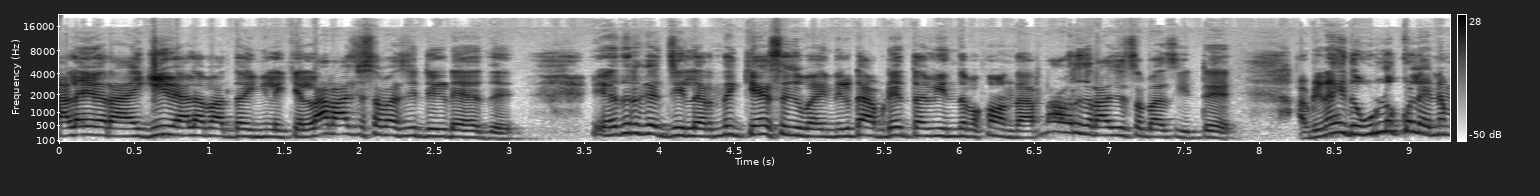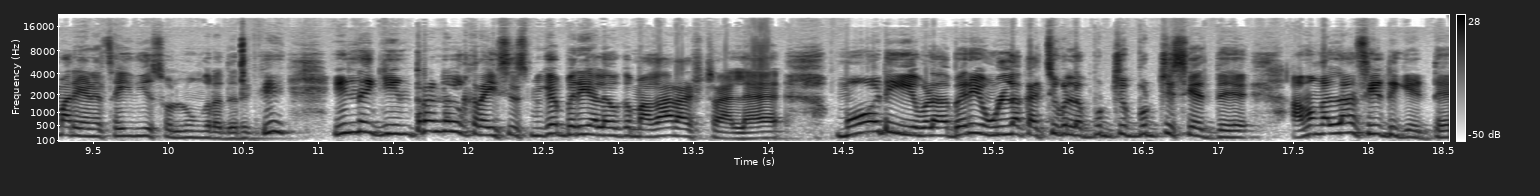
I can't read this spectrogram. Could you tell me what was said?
தலைவராகி வேலை பார்த்தவங்களுக்கெல்லாம் ராஜ்யசபா சீட்டு கிடையாது. எதிர்கட்சியிலேருந்து கேஸுக்கு பயந்துக்கிட்டு அப்படியே தவி இந்த பக்கம் வந்தாருன்னா அவருக்கு ராஜ்யசபா சீட்டு. அப்படின்னா இது உள்ளுக்குள்ளே என்ன மாதிரியான செய்தியை சொல்லுங்கிறது இருக்குது இன்றைக்கி இன்டர்னல் கிரைசிஸ் மிகப்பெரிய அளவுக்கு மகாராஷ்டிராவில் மோடி இவ்வளோ பெரிய உள்ள கட்சிக்குள்ளே பிடிச்சி பிடிச்சி சேர்த்து அவங்கெல்லாம் சீட்டு கேட்டு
